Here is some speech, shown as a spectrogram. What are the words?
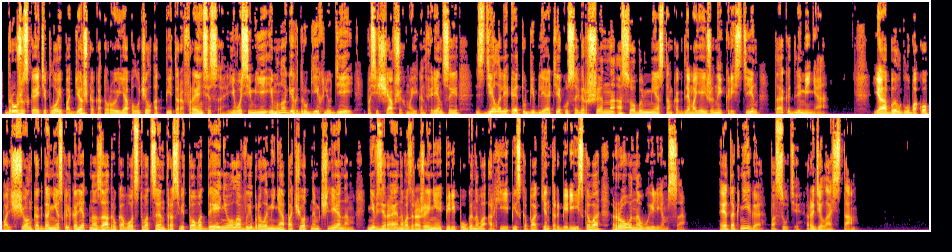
Дружеское тепло и поддержка, которую я получил от Питера Фрэнсиса, его семьи и многих других людей, посещавших мои конференции, сделали эту библиотеку совершенно особым местом как для моей жены Кристин, так и для меня. Я был глубоко польщен, когда несколько лет назад руководство Центра Святого Дэниола выбрало меня почетным членом, невзирая на возражения перепуганного архиепископа Кентерберийского Роуэна Уильямса. Эта книга, по сути, родилась там.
